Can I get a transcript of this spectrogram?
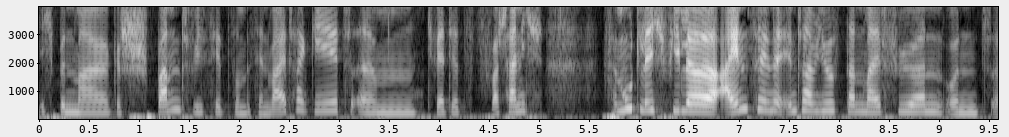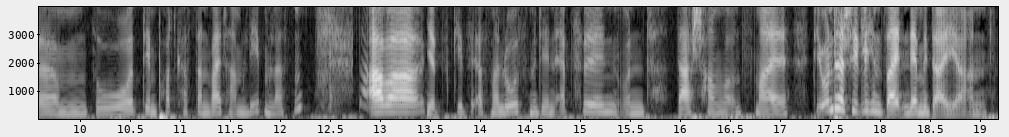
Ich bin mal gespannt, wie es jetzt so ein bisschen weitergeht. Ähm, ich werde jetzt wahrscheinlich vermutlich viele einzelne Interviews dann mal führen und ähm, so den Podcast dann weiter am Leben lassen. Aber jetzt geht es erstmal los mit den Äpfeln und da schauen wir uns mal die unterschiedlichen Seiten der Medaille an.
